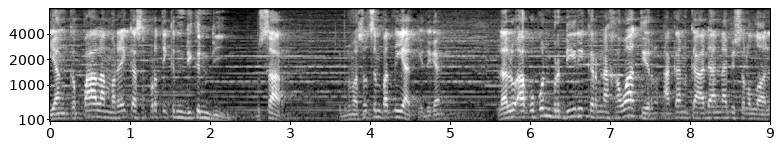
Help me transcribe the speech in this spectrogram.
yang kepala mereka seperti kendi-kendi besar. Ibnu Mas'ud sempat lihat gitu kan. Lalu aku pun berdiri karena khawatir akan keadaan Nabi SAW.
